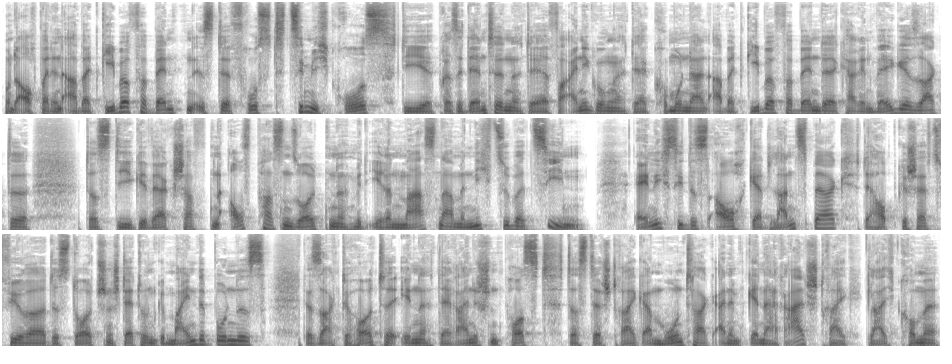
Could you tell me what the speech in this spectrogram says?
Und auch bei den Arbeitgeberverbänden ist der Frust ziemlich groß. Die Präsidentin der Vereinigung der kommunalen Arbeitgeberverbände, Karin Welge, sagte, dass die Gewerkschaften aufpassen sollten, mit ihren Maßnahmen nicht zu überziehen. Ähnlich sieht es auch Gerd Landsberg, der Hauptgeschäftsführer des Deutschen Städte- und Gemeindebundes. Der sagte heute in der Rheinischen Post, dass der Streik am Montag einem General Generalstreik gleichkomme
